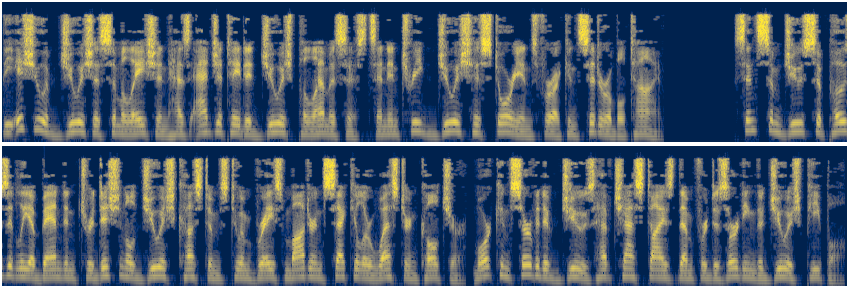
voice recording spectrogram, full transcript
the issue of Jewish assimilation has agitated Jewish polemicists and intrigued Jewish historians for a considerable time. Since some Jews supposedly abandoned traditional Jewish customs to embrace modern secular Western culture, more conservative Jews have chastised them for deserting the Jewish people.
